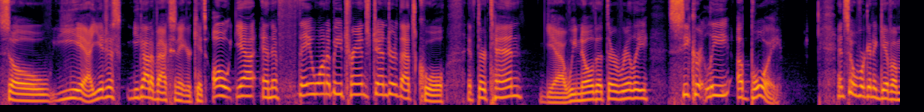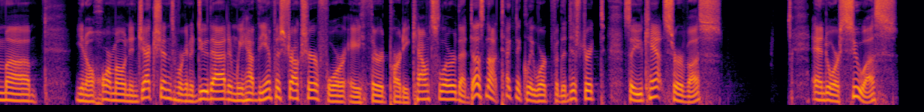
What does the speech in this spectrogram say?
So yeah, you just you got to vaccinate your kids. Oh yeah, and if they want to be transgender, that's cool. If they're 10, yeah, we know that they're really secretly a boy. And so we're going to give them, uh, you know, hormone injections. We're going to do that. And we have the infrastructure for a third party counselor that does not technically work for the district. So you can't serve us and or sue us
